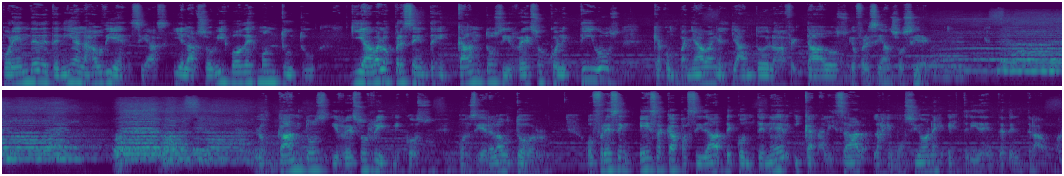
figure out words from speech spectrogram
Por ende detenían las audiencias y el arzobispo Desmond Tutu guiaba a los presentes en cantos y rezos colectivos que acompañaban el llanto de los afectados y ofrecían sosiego. Los cantos y rezos rítmicos, considera el autor, ofrecen esa capacidad de contener y canalizar las emociones estridentes del trauma.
